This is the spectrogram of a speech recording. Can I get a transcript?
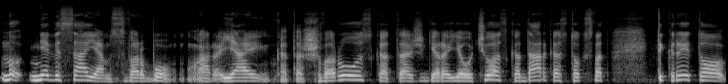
nu ne visai jam svarbu ar jai kad aš švarus kad aš gerai jaučiuos kad dar kas toks vat tikrai to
